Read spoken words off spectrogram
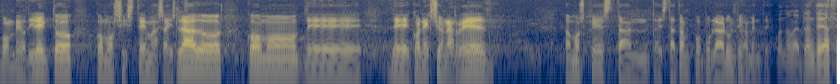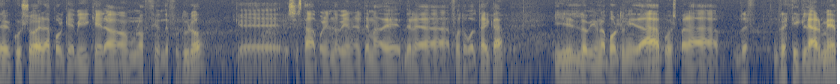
bombeo directo, como sistemas aislados, como de, de conexión a red, vamos, que es tan, está tan popular últimamente. Cuando me planteé hacer el curso era porque vi que era una opción de futuro, que se estaba poniendo bien el tema de, la fotovoltaica y lo vi una oportunidad pues para reciclarme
